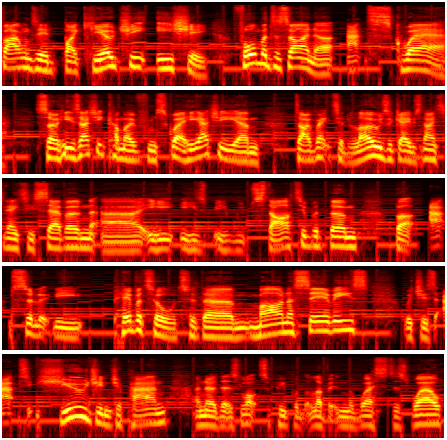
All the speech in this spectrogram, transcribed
founded by Koichi Ishii, former designer at Square. So he's actually come over from Square. He actually um, directed loads of games. 1987, uh, he he started with them, but absolutely pivotal to the Mana series, which is absolutely huge in Japan. I know there's lots of people that love it in the West as well.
